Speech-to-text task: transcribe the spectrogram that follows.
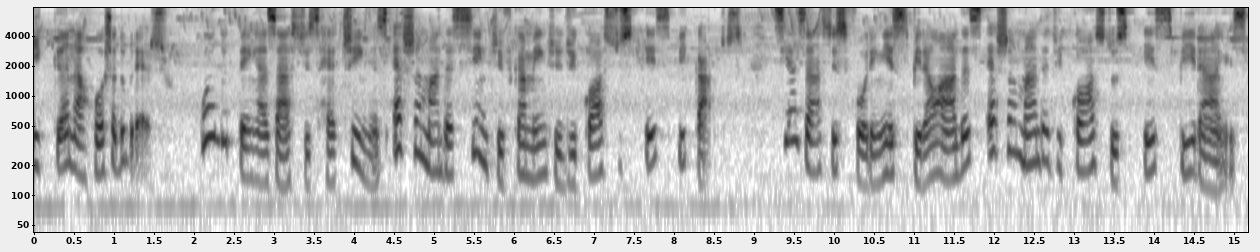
e cana roxa do brejo. Quando tem as hastes retinhas, é chamada cientificamente de costos espicados. Se as hastes forem espiraladas, é chamada de costos espirales.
